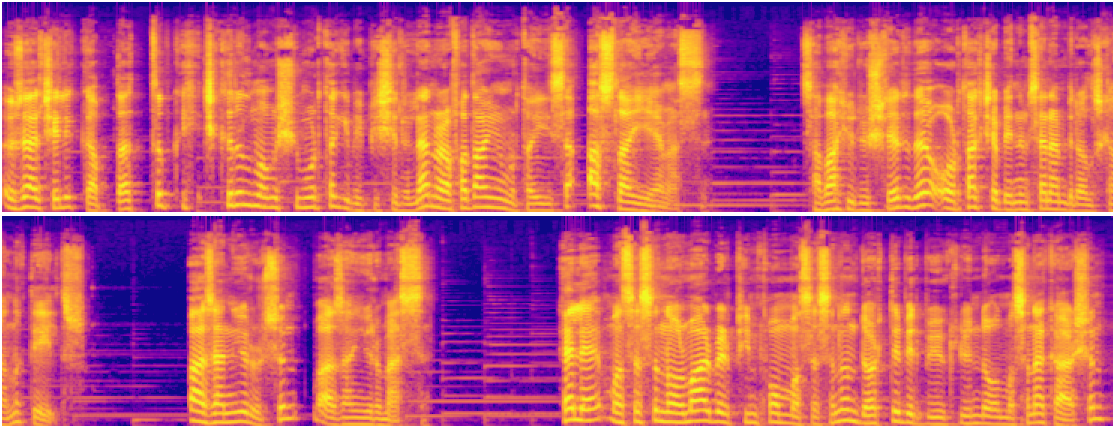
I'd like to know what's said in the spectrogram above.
özel çelik kapta tıpkı hiç kırılmamış yumurta gibi pişirilen rafadan yumurtayı ise asla yiyemezsin. Sabah yürüyüşleri de ortakça benimsenen bir alışkanlık değildir. Bazen yürürsün, bazen yürümezsin. Hele masası normal bir pimpon masasının dörtte bir büyüklüğünde olmasına karşın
